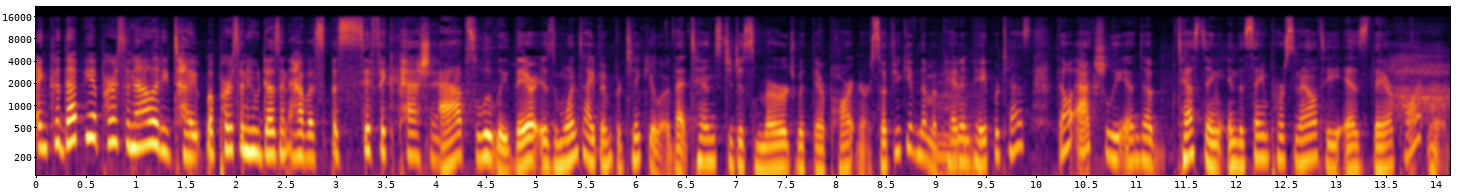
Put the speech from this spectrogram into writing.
And could that be a personality type, a person who doesn't have a specific passion? Absolutely. There is one type in particular that tends to just merge with their partner. So if you give them a pen Mm. and paper test, they'll actually end up testing in the same personality as their partner.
